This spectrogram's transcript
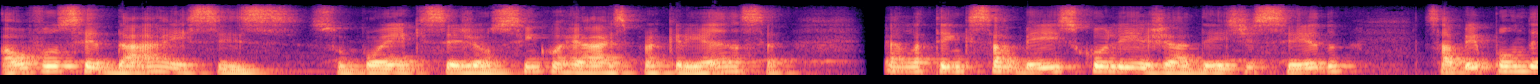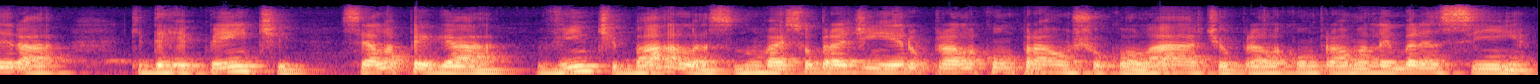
ao você dar esses, suponha que sejam cinco reais para a criança, ela tem que saber escolher já desde cedo, saber ponderar que de repente, se ela pegar 20 balas, não vai sobrar dinheiro para ela comprar um chocolate ou para ela comprar uma lembrancinha.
